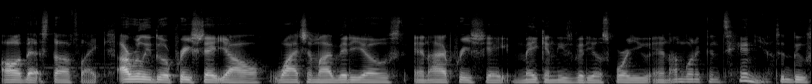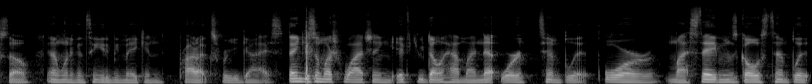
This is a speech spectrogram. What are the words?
all that stuff, like I really do appreciate y'all watching my videos and I appreciate making these videos for you. And I'm going to continue to do so. And I'm going to continue to be making products for you guys. Thank you so much for watching. If you don't have my net worth template or my savings goals template,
